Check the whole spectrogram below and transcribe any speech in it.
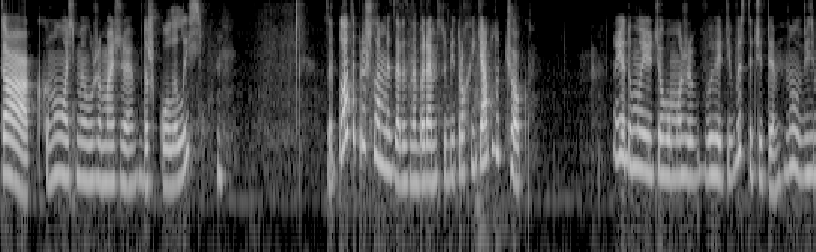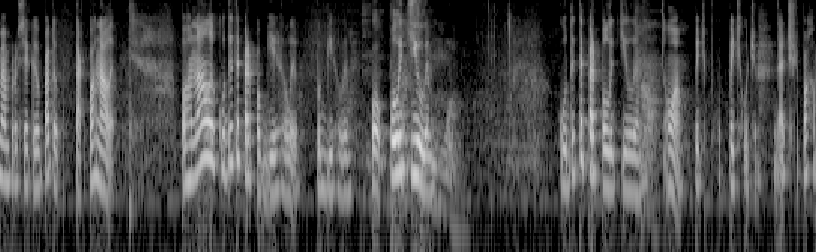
так, ну ось ми вже майже дошколились. Зарплата прийшла, ми зараз наберемо собі трохи яблучок. Ну, я думаю, цього може в вигляді вистачити. Ну, візьмемо про всякий випадок. Так, погнали. Погнали, куди тепер побігли? Побігли. По, полетіли. Куди тепер полетіли? О, пить, пить хоче. Да, черепаха?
